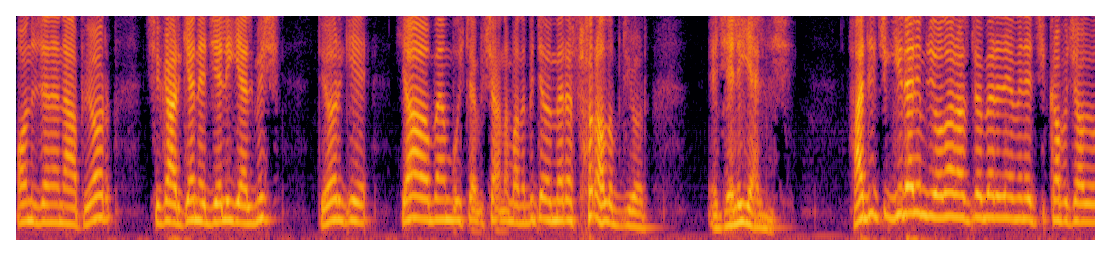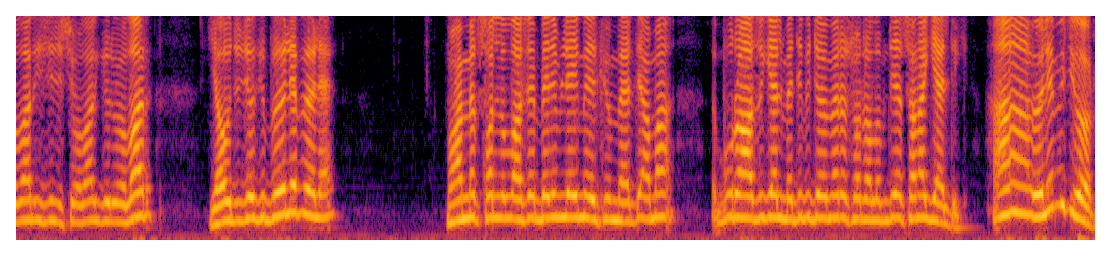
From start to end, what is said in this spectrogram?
Onun üzerine ne yapıyor? Çıkarken eceli gelmiş. Diyor ki ya ben bu işte bir şey anlamadım. Bir de Ömer'e soralım diyor. Eceli gelmiş. Hadi girelim diyorlar. Hazreti Ömer'in evine kapı çalıyorlar. izin istiyorlar. Giriyorlar. Yahudi diyor ki böyle böyle. Muhammed sallallahu aleyhi ve sellem benim lehime hüküm verdi ama bu razı gelmedi. Bir de Ömer'e soralım diye sana geldik. Ha öyle mi diyor.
